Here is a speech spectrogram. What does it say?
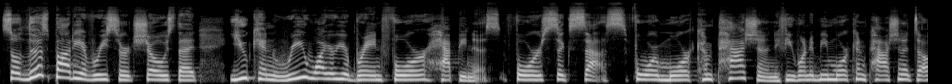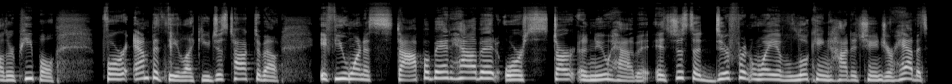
So this body of research shows that you can rewire your brain for happiness, for success, for more compassion. If you want to be more compassionate to other people, for empathy, like you just talked about. If you want to stop a bad habit or start a new habit, it's just a different way of looking how to change your habits.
